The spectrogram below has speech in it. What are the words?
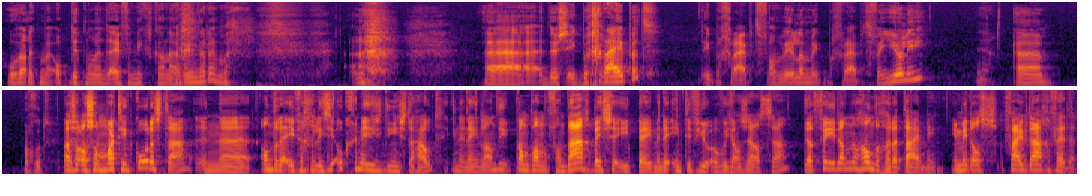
hoewel ik me op dit moment even niks kan herinneren. Maar, Eh, dus ik begrijp het. Ik begrijp het van Willem, ik begrijp het van jullie. Ja. Eh, maar goed, Maar zoals zo'n Martin Korestra, een eh, andere evangelist die ook genezingsdiensten houdt in Nederland. Die kwam van vandaag bij CIP met een interview over Jan Zelstra. Dat vind je dan een handigere timing. Inmiddels vijf dagen verder.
